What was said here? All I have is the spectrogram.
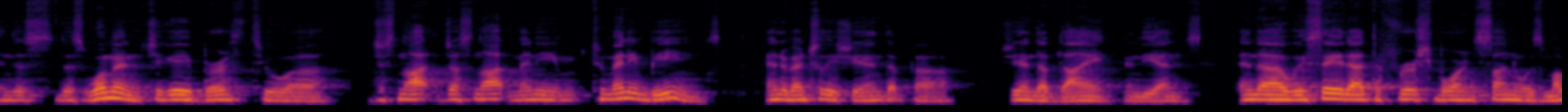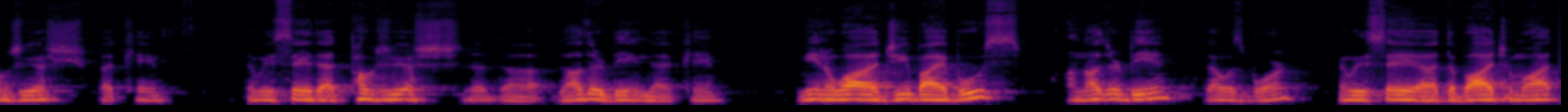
And this, this woman, she gave birth to uh, just not just not many too many beings, and eventually she ended up uh, she ended up dying in the end. And uh, we say that the firstborn son was Magjiush that came. Then we say that Pagjiush, the, the, the, other being that came. Minawa Jibai Bus, another being that was born. And we say uh, Daba Jamwat,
